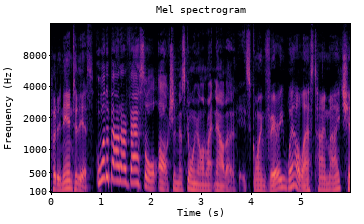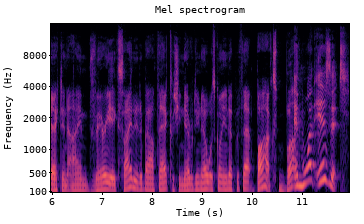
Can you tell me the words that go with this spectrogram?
put an end to this. What about our Vasel auction that's going on right now, though? It's going very well. Last time I checked, and I'm very excited about that because you never do know what's going to end up with that box. But And what is it?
